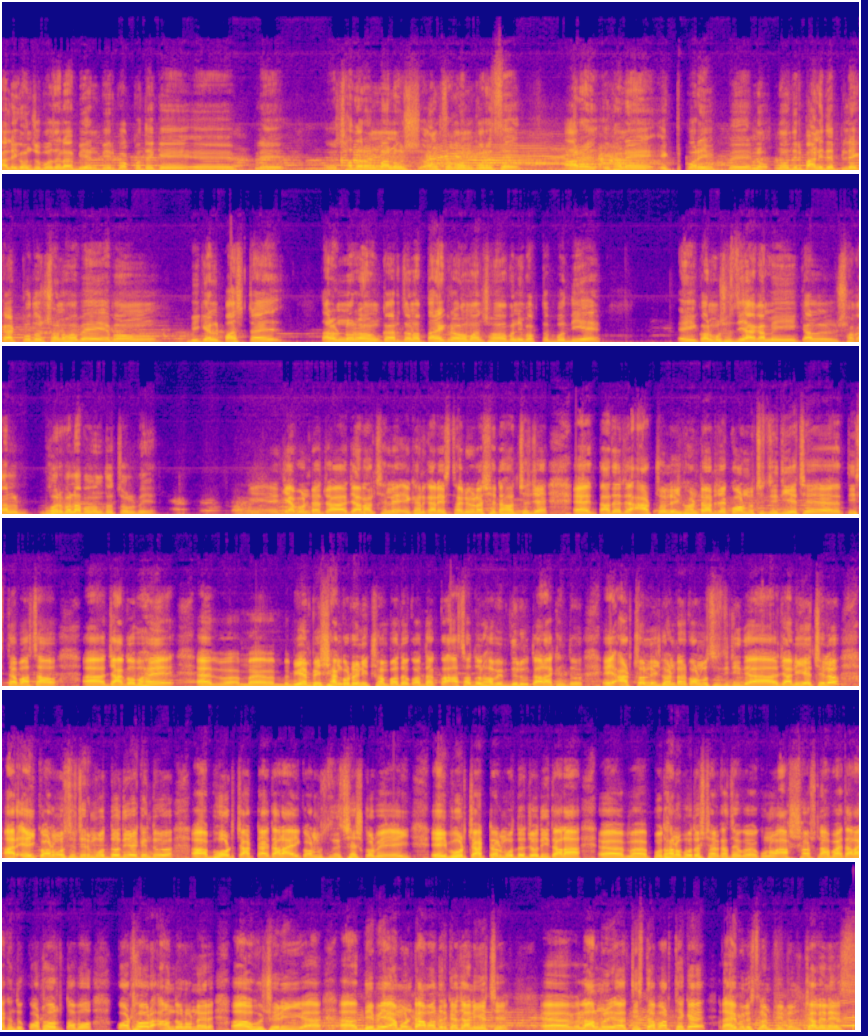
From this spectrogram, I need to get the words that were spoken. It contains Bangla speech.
কালীগঞ্জ উপজেলা বিএনপির পক্ষ থেকে সাধারণ মানুষ অংশগ্রহণ করেছে। আর এখানে একটু পরেই নদীর পানিতে প্লে কার্ড প্রদর্শন হবে এবং বিকেল পাঁচটায় তারুণ্যর অহংকার জনাব তারেক রহমান সমাপনী বক্তব্য দিয়ে এই কর্মসূচি আগামীকাল সকাল ভোরবেলা পর্যন্ত চলবে। যেমনটা জানাচ্ছিল এখানকার স্থানীয়রা সেটা হচ্ছে যে তাদের আটচল্লিশ ঘণ্টার যে কর্মসূচি দিয়েছে তিস্তা আহ, জাগো ভয়ে বিএনপির সাংগঠনিক সম্পাদক অধ্যক্ষ আসাদুল হাবিব দিলু তারা কিন্তু এই আটচল্লিশ ঘণ্টার কর্মসূচিটি জানিয়েছিল। আর এই কর্মসূচির মধ্য দিয়ে কিন্তু ভোট চারটায় তারা এই কর্মসূচি শেষ করবে। এই এই ভোট চারটার মধ্যে যদি তারা প্রধান উপদেষ্টার কাছে কোনো আশ্বাস না পায় তারা কিন্তু কঠোরতম কঠোর আন্দোলনের আহ, দেবে এমনটা আমাদেরকে জানিয়েছে। লালমনি তিস্তাপাড় থেকে রাহিবুল ইসলাম টিটুল চ্যালেঞ্জ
